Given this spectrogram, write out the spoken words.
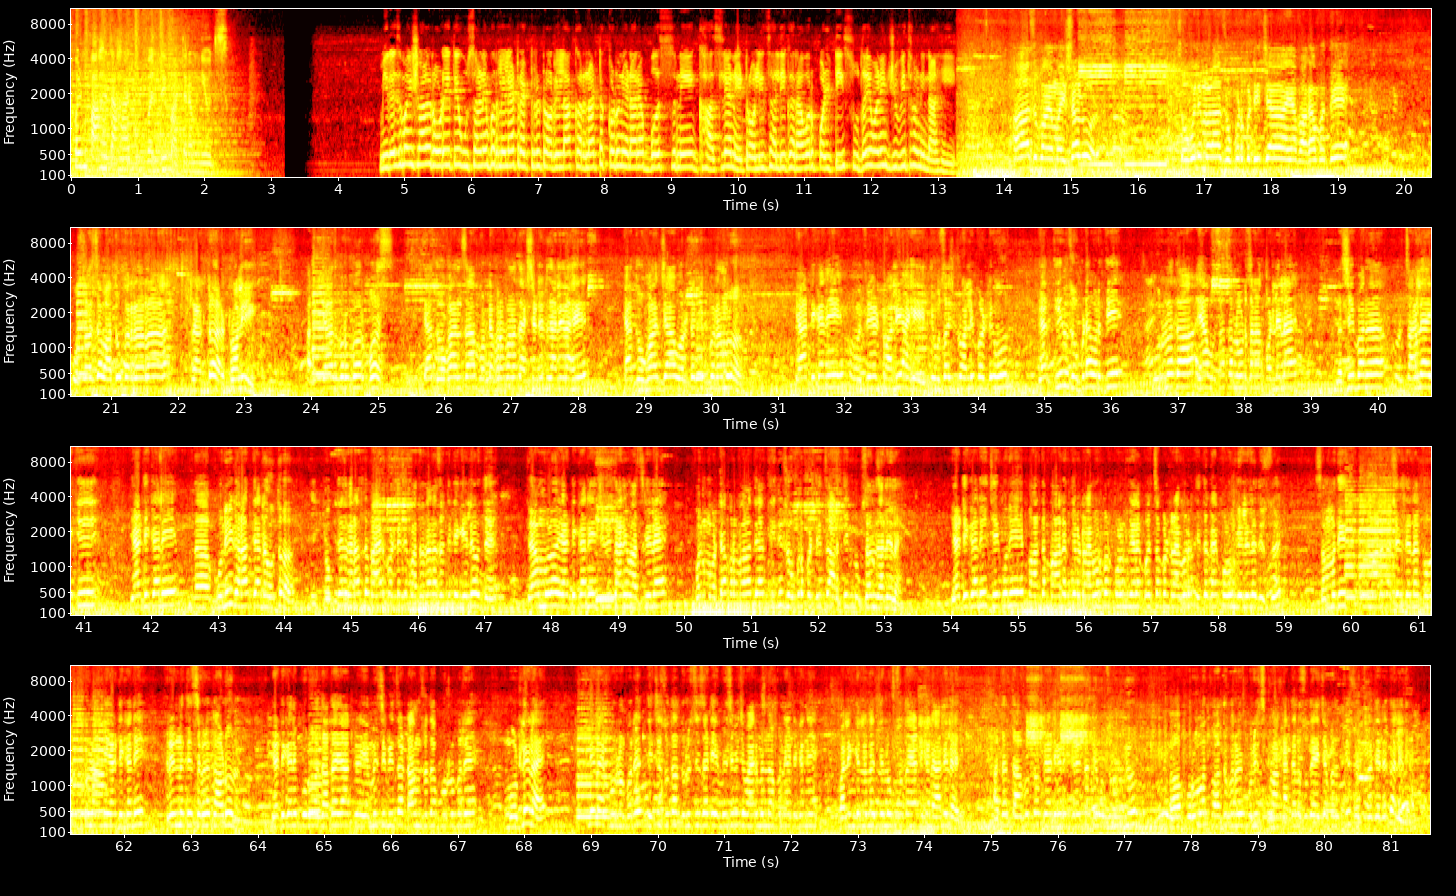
आपण पाहत आहात वंदे मातरम न्यूज. मिरज म्हैसाळ रोड येथे उसाने भरलेल्या ट्रॅक्टर ट्रॉलीला कर्नाटककडून येणाऱ्या बसने घासल्याने ट्रॉली झाली घरावर पलटी सुदैवाने जीवितहानी नाही. आज मै- म्हैसाळ रोड चौगुलेमळा झोपडपट्टीच्या या भागामध्ये ऊसाचं वाहतूक करणारा ट्रॅक्टर ट्रॉली आणि त्याचबरोबर बस या दोघांचा मोठ्या प्रमाणात ॲक्सिडेंट झालेला आहे. या दोघांच्या वर्तकीपणामुळं या ठिकाणी जे ट्रॉली आहे ती उसाची ट्रॉली पडली होऊन या तीन झोपड्यावरती पूर्णतः या उसाचा लोड सगळा पडलेला आहे. नशिबानं चांगलं आहे की या ठिकाणी कोणीही घरात त्या नव्हतं. नुकतेच घरातलं बाहेर पडले ते मतदानासाठी ते गेले होते. त्यामुळं या ठिकाणी जीवितहानी वाचलेली आहे. पण मोठ्या प्रमाणात या तिन्ही झोपडपट्टीचं आर्थिक नुकसान झालेलं आहे. या ठिकाणी जे कोणी मालक किंवा ड्रायव्हर पण पळून गेला बसचा पण ड्रायव्हर इथं काय पळून गेलेला दिसतोय. संबंधित कोण मालक असेल त्यांना कव्हर करून आम्ही या ठिकाणी ट्रेननं ते सगळं काढून या ठिकाणी पूर्व जाता या एमएससीबीचा डाम सुद्धा पूर्णपणे मोडलेला आहे. तुटलेला आहे पूर्णपणे. त्याची सुद्धा दुरुस्तीसाठी एमएससीबीचे वायरमॅन आपण या ठिकाणी कॉलिंग केलेलं आहे. ते लोक सुद्धा या ठिकाणी आलेले आहेत. आता ताबडतोब या ठिकाणी ट्रेननं ते उचलून घेऊन पूर्ववत वाहतूक पोलीस खात्याला सुद्धा याच्या पद्धतीने सूचना देण्यात आलेली आहे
